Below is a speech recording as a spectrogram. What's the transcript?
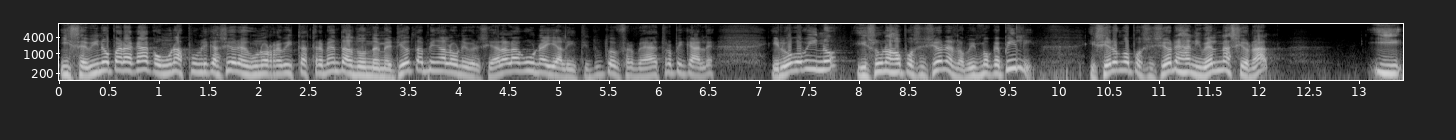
Y se vino para acá con unas publicaciones unas revistas tremendas, donde metió también a la Universidad de La Laguna y al Instituto de Enfermedades Tropicales. Y luego vino, hizo unas oposiciones, lo mismo que Pili. Hicieron oposiciones a nivel nacional y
